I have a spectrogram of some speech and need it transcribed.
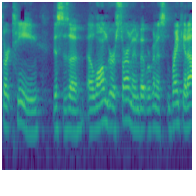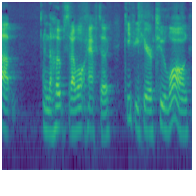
13. This is a, a longer sermon, but we're going to break it up in the hopes that I won't have to keep you here too long.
